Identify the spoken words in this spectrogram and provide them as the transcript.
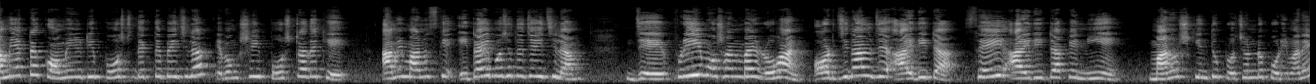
আমি একটা কমিউনিটি পোস্ট দেখতে পেয়েছিলাম এবং সেই পোস্টটা দেখে আমি মানুষকে এটাই বোঝাতে চেয়েছিলাম যে free motion by Rohan original যে আইডিটা সেই আইডিটাকে নিয়ে মানুষ কিন্তু প্রচণ্ড পরিমাণে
